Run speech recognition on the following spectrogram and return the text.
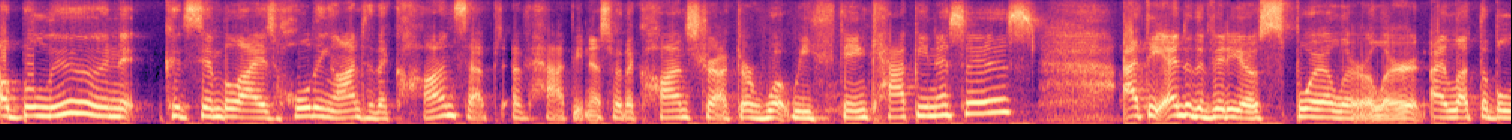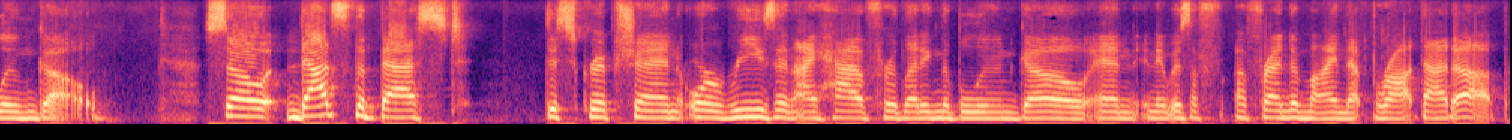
a balloon could symbolize holding on to the concept of happiness or the construct or what we think happiness is. At the end of the video, spoiler alert, I let the balloon go. So that's the best description or reason I have for letting the balloon go. And, and it was a, f- a friend of mine that brought that up.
